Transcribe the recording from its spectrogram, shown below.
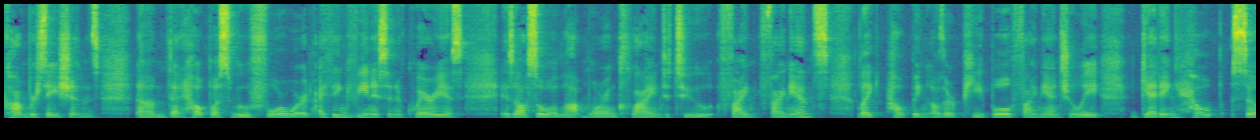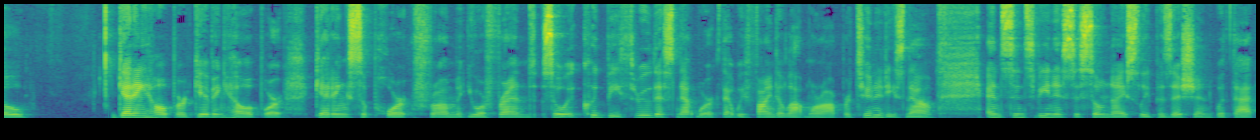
conversations um, that help us move forward. I think Venus in Aquarius is also a lot more inclined to find finance, like helping other people financially, getting help. So getting help or giving help or getting support from your friends. So it could be through this network that we find a lot more opportunities now. And since Venus is so nicely positioned with that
